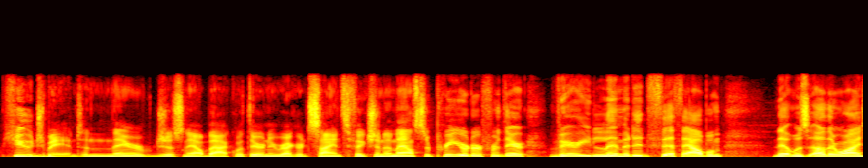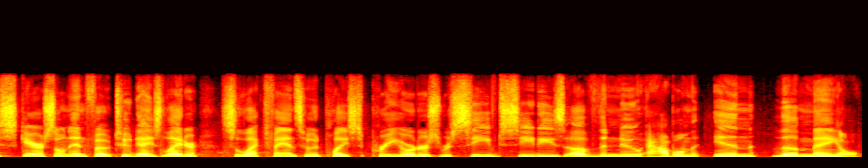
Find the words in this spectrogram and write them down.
Huge band, and they're just now back with their new record, Science Fiction, announced a pre order for their very limited fifth album that was otherwise scarce on info. Two days later, select fans who had placed pre orders received CDs of the new album in the mail.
